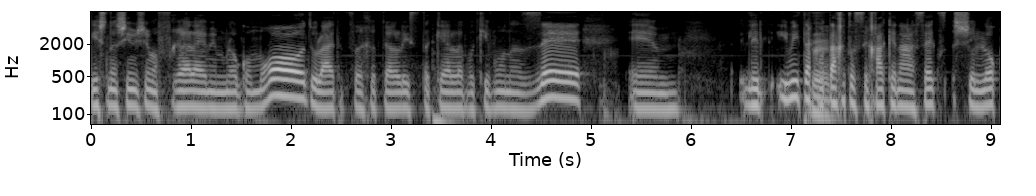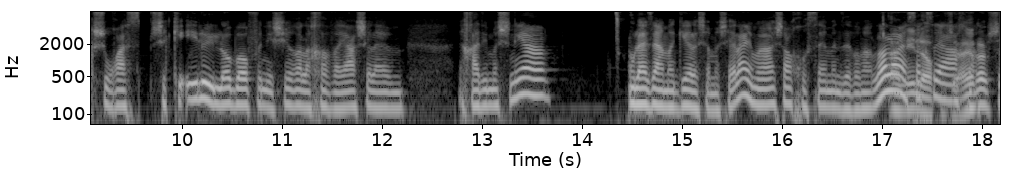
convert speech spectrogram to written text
יש נשים שמפריע להם אם לא גומרות, אולי אתה צריך יותר להסתכל בכיוון הזה. אמ, אם היית כן. פותחת לו שיחה כנה על סקס שלא קשורה, שכאילו היא לא באופן ישיר על החוויה שלהם אחד עם השנייה, אולי זה היה מגיע לשם. השאלה אם הוא היה ישר חוסם את זה ואומר, לא, לא, הסקס היה חושב, אני ש,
